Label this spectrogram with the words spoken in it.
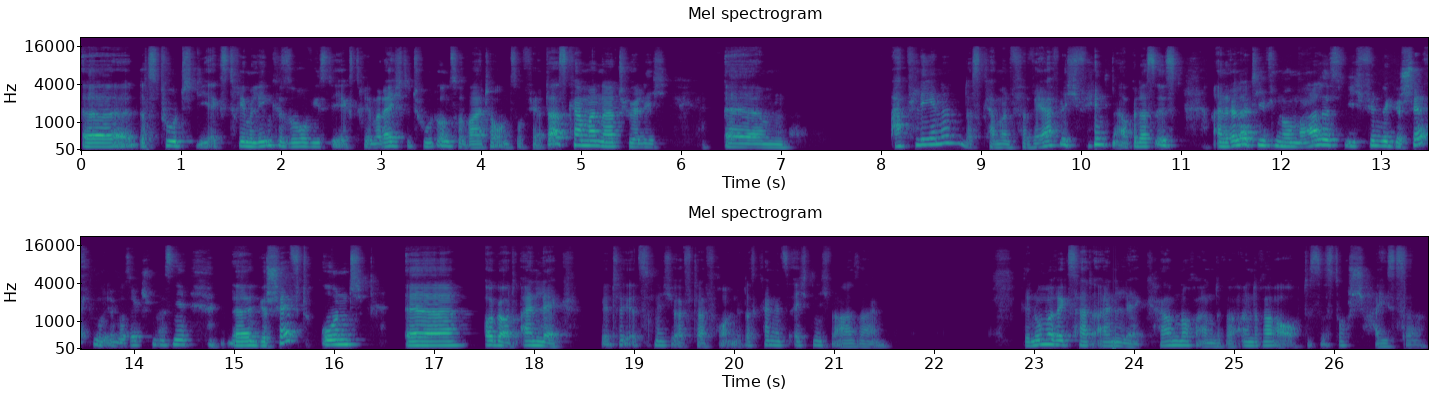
Äh, das tut die extreme Linke so, wie es die extreme Rechte tut und so weiter und so fort. Das kann man natürlich ähm, ablehnen, das kann man verwerflich finden, aber das ist ein relativ normales, wie ich finde, Geschäft, muss ich immer wegschmeißen hier, äh, Geschäft und, äh, oh Gott, ein Leck. Bitte jetzt nicht öfter, Freunde. Das kann jetzt echt nicht wahr sein. Der Numerix hat einen Leck. Haben noch andere. Andere auch. Das ist doch scheiße.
